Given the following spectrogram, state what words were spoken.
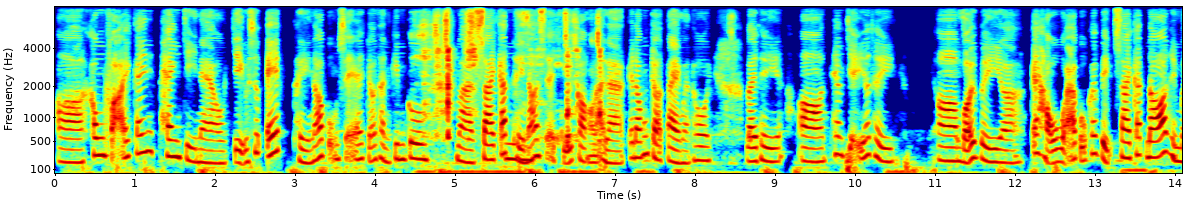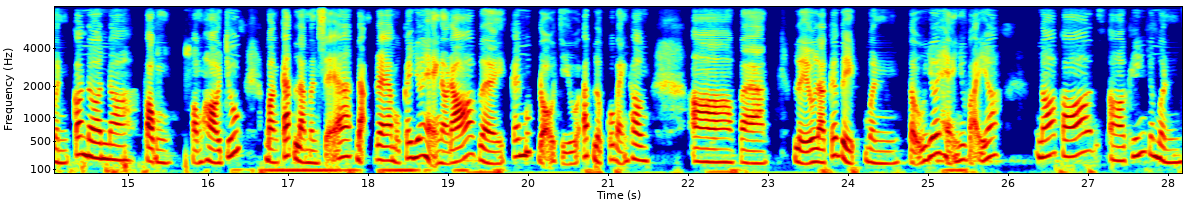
ờ, không phải cái than chì nào chịu sức ép thì nó cũng sẽ trở thành kim cương, mà sai cách thì Ừm. nó sẽ chỉ còn lại là cái đống tro tàn mà thôi. Vậy thì, ờ, theo chị á thì, ờ, bởi vì, ờ, cái hậu quả của cái việc sai cách đó thì mình có nên, ơ, phòng phòng hờ trước bằng cách là mình sẽ đặt ra một cái giới hạn nào đó về cái mức độ chịu áp lực của bản thân? Ờ, và liệu là cái việc mình tự giới hạn như vậy á, nó có, uh, khiến cho mình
